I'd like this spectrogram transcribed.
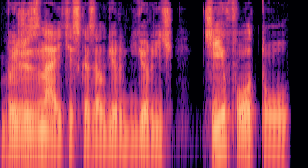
«Вы же знаете», — сказал Георгий Георгиевич, — «тифоту»,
